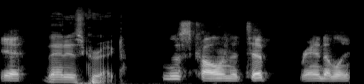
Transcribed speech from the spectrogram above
yeah, That is correct. I'm just calling a tip randomly.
